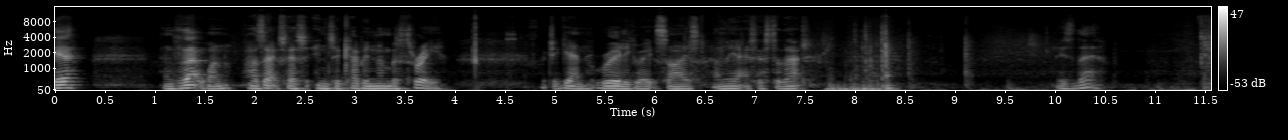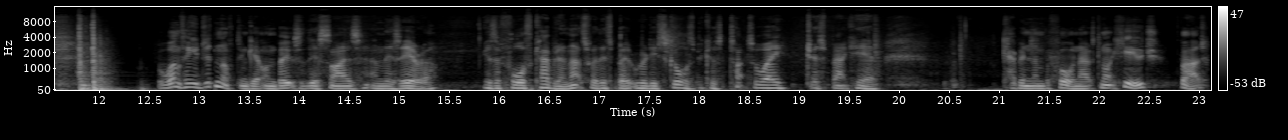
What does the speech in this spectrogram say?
here and that one has access into cabin number three which again really great size and the access to that is there. But one thing you didn't often get on boats of this size and this era is a fourth cabin and that's where this boat really scores because tucked away just back here cabin number four. Now it's not huge but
